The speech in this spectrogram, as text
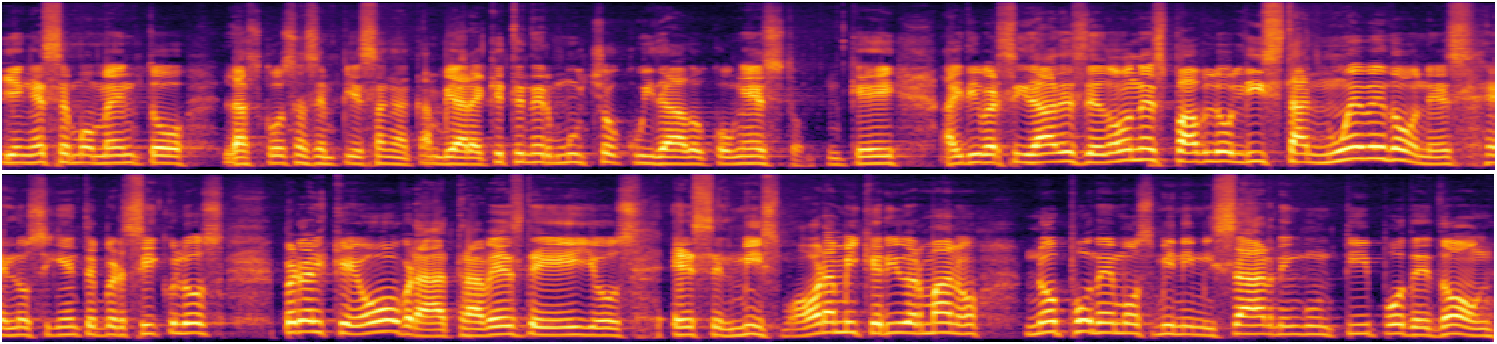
y en ese momento las cosas empiezan a cambiar. Hay que tener mucho cuidado con esto. ¿okay? Hay diversidades de dones. Pablo lista nueve dones en los siguientes versículos, pero el que obra a través de ellos es el mismo. Ahora, mi querido hermano, no podemos minimizar ningún tipo de don,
